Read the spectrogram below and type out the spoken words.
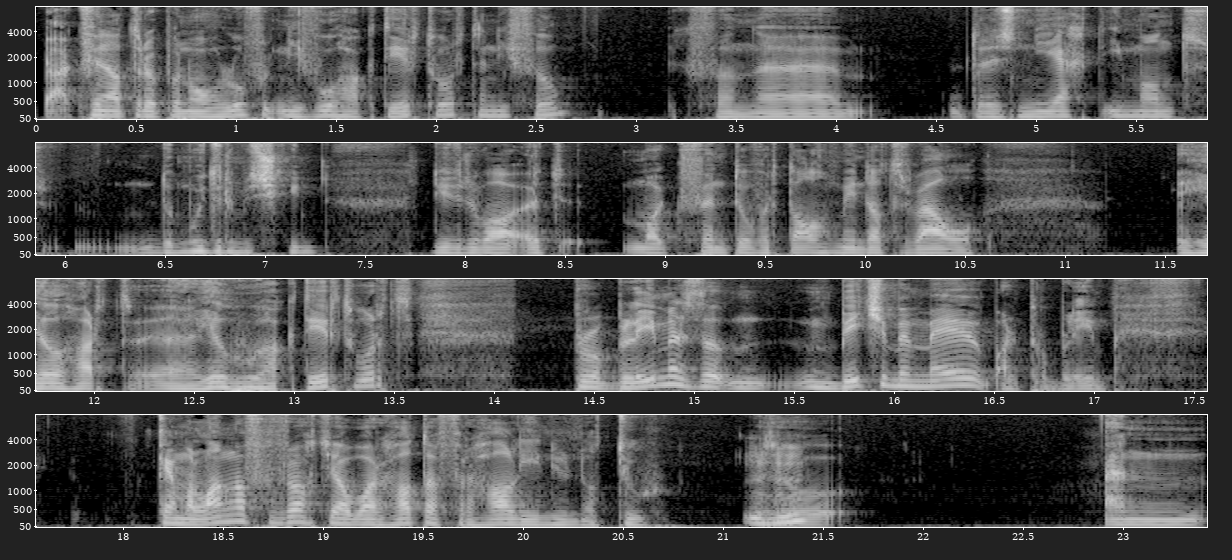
ja, ik vind dat er op een ongelooflijk niveau geacteerd wordt in die film. Ik vind... Er is niet echt iemand, de moeder misschien, die er wel uit. Maar ik vind over het algemeen dat er wel heel hard, uh, heel goed geacteerd wordt. Het probleem is dat een beetje bij mij. Well, het probleem. Ik heb me lang afgevraagd, ja, waar gaat dat verhaal hier nu naartoe? Mhm. Zo. En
